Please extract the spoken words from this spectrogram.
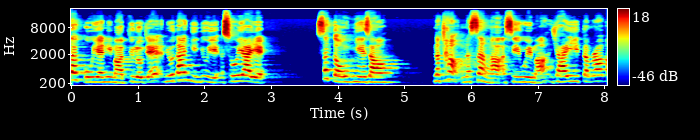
29ရက်နေ့မှာပြုလုပ်တဲ့အမျိုးသားညီညွတ်ရေးအစိုးရရဲ့73ညဆောင်2025အစည်းအဝေးမှာယာယီသမရက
